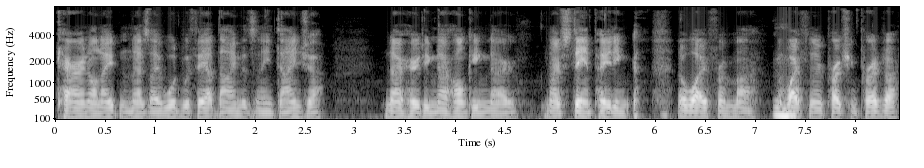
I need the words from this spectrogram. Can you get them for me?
carrying on eating as they would without knowing there's any danger. No hooting, no honking, no no stampeding away from uh, Mhm. away from the approaching predator.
